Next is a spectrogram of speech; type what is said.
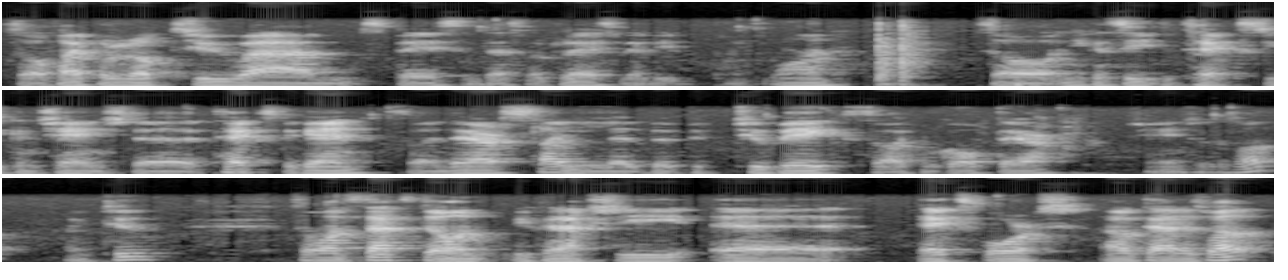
So if I put it up to um, space and decimal place, maybe 0.1. So, and you can see the text, you can change the text again. So in there, slightly a little bit, bit too big. So I can go up there, change it as well, 0.2. So once that's done, you can actually uh, export out that as well.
